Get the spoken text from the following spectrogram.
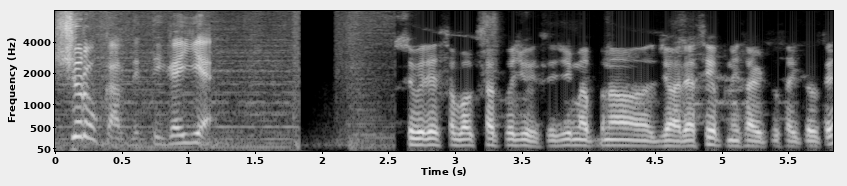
ਸ਼ੁਰੂ ਕਰ ਦਿੱਤੀ ਗਈ ਹੈ। ਸਵੇਰੇ ਸਬਕ 7 ਵਜੇ ਹੋਈ ਸੀ ਜੀ ਮੈਂ ਆਪਣਾ ਜਾ ਰਿਹਾ ਸੀ ਆਪਣੀ ਸਾਈਡ ਤੋਂ ਸਾਈਕਲ ਤੇ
